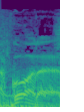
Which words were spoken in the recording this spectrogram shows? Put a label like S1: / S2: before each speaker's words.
S1: agora.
